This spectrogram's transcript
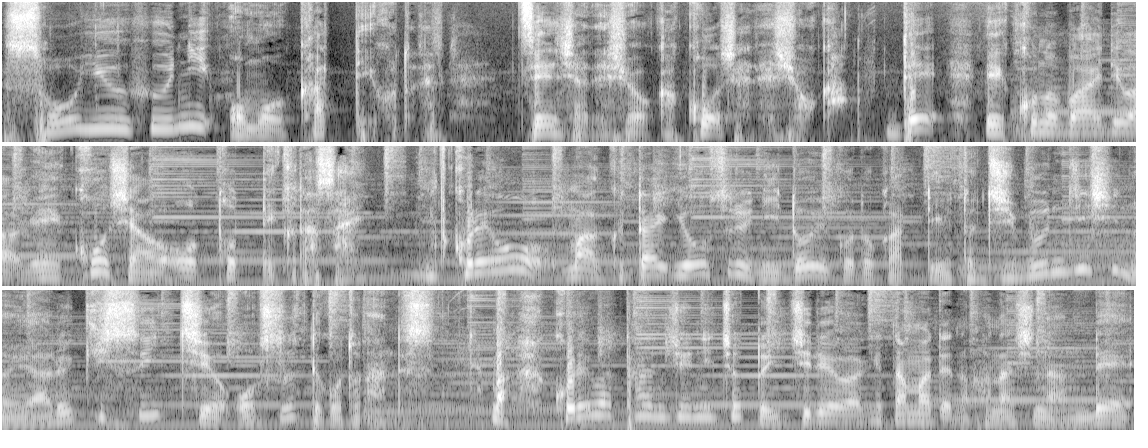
そういうふうに思うかっていうことです。前者でしょうか後者でしょうか。でこの場合では後者を取ってください。これをまあ具体要するにどういうことかっていうと自分自身のやる気スイッチを押すってことなんです。まあこれは単純にちょっと一例を挙げたまでの話なんで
